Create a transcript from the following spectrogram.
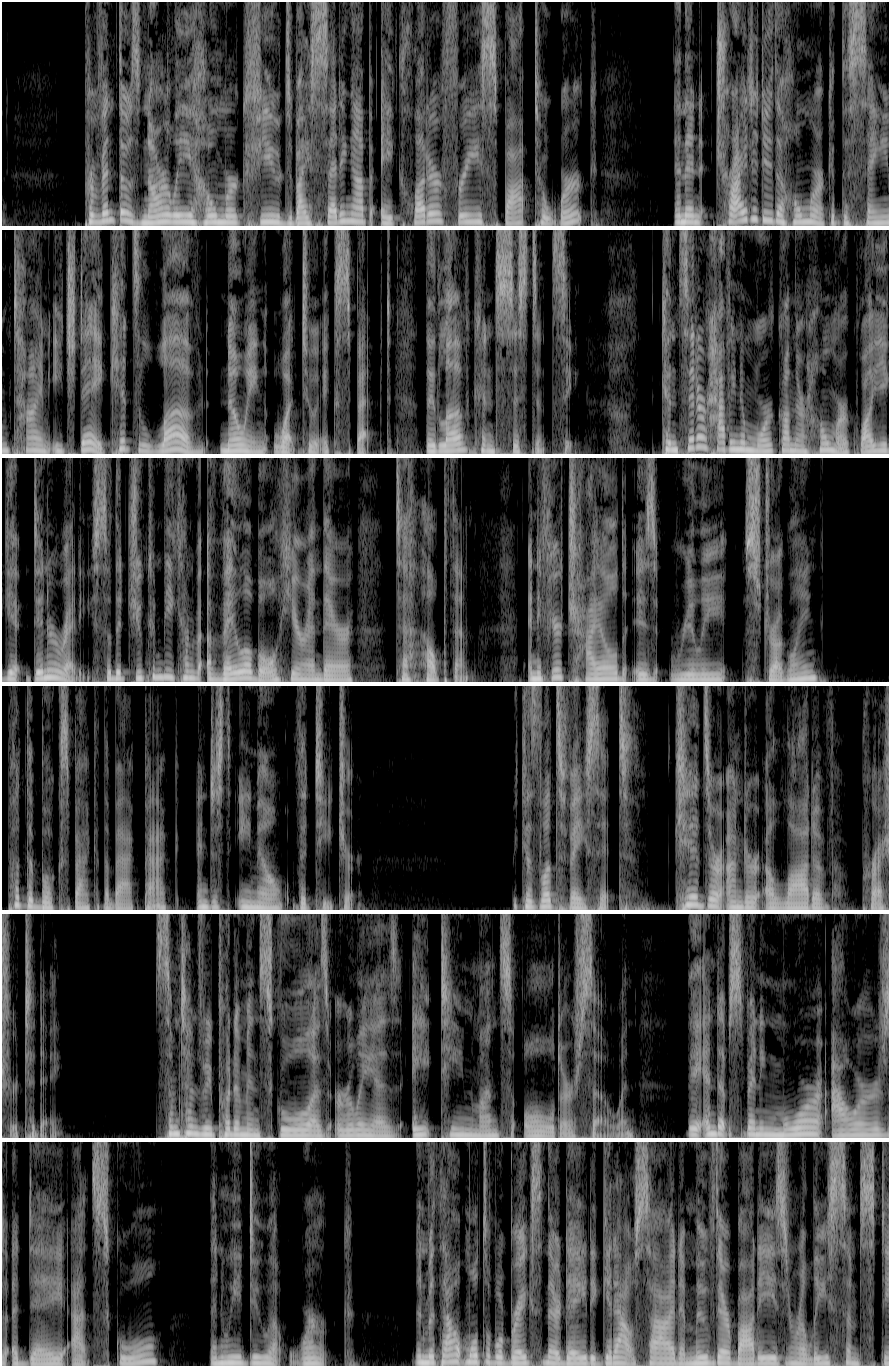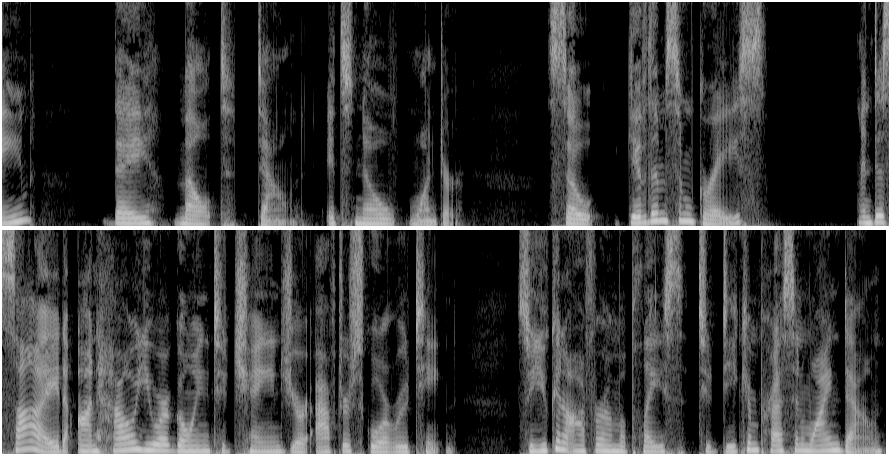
Prevent those gnarly homework feuds by setting up a clutter free spot to work and then try to do the homework at the same time each day. Kids love knowing what to expect, they love consistency consider having them work on their homework while you get dinner ready so that you can be kind of available here and there to help them. And if your child is really struggling, put the books back in the backpack and just email the teacher. Because let's face it, kids are under a lot of pressure today. Sometimes we put them in school as early as 18 months old or so, and they end up spending more hours a day at school than we do at work. And without multiple breaks in their day to get outside and move their bodies and release some steam, they melt down. It's no wonder. So give them some grace and decide on how you are going to change your after school routine so you can offer them a place to decompress and wind down,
